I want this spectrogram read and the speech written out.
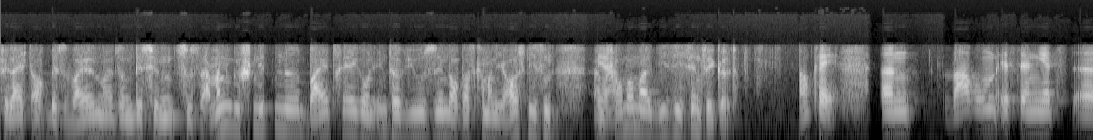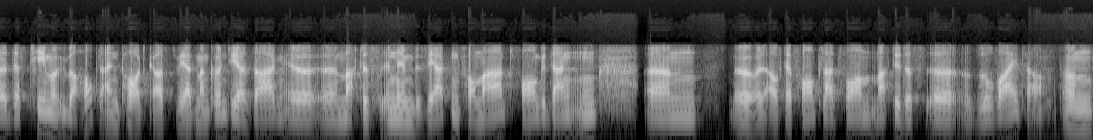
vielleicht auch bisweilen mal so ein bisschen zusammengeschnittene Beiträge und Interviews sind. Auch das kann man nicht ausschließen. Ähm, ja. Schauen wir mal, wie sich entwickelt. Okay. Ähm, warum ist denn jetzt äh, das Thema überhaupt ein Podcast wert? Man könnte ja sagen, äh, äh, macht es in dem bewährten Format, Fondgedanken, ähm, äh, auf der Fondsplattform macht ihr das äh, so weiter. Ähm,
